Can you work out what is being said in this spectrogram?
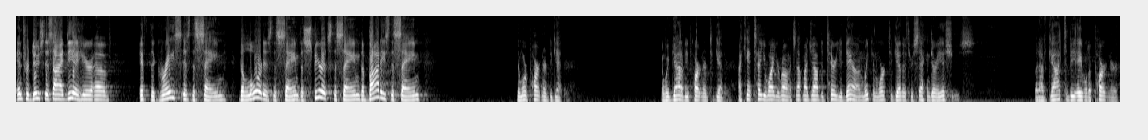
introduce this idea here of if the grace is the same, the Lord is the same, the Spirit's the same, the body's the same, then we're partnered together. And we've got to be partnered together. I can't tell you why you're wrong. It's not my job to tear you down. We can work together through secondary issues. But I've got to be able to partner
